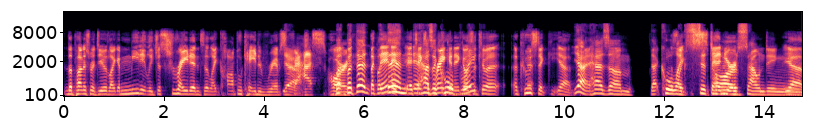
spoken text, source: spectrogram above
the punishment dude like immediately just straight into like complicated riffs Yeah. fast but, hard. but then but but then, then it, it, takes has a break cool and it goes into a acoustic yeah. yeah it has um that cool It's like, like sitar Spaniard- sounding yeah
